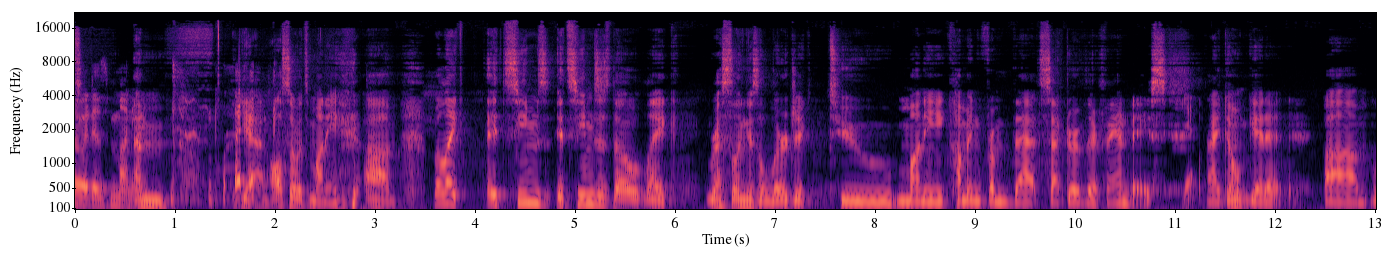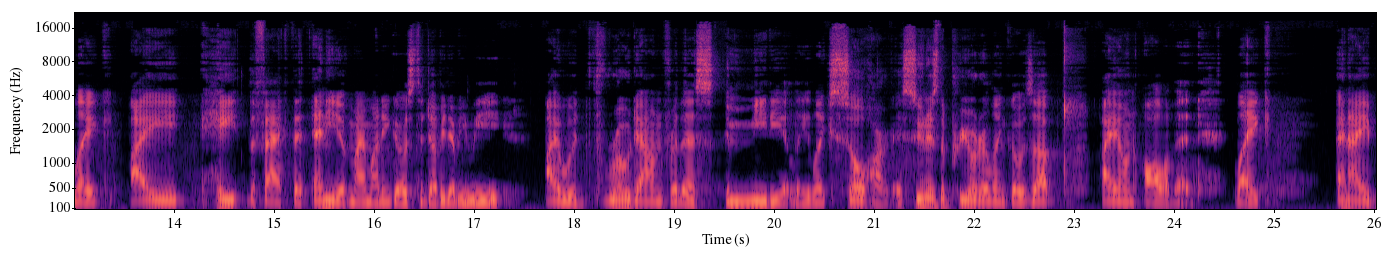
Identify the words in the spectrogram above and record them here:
also, it is money. um, yeah also it's money um but like it seems it seems as though like wrestling is allergic to money coming from that sector of their fan base Yeah. i don't get it um like i hate the fact that any of my money goes to wwe i would throw down for this immediately like so hard as soon as the pre-order link goes up i own all of it like and i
